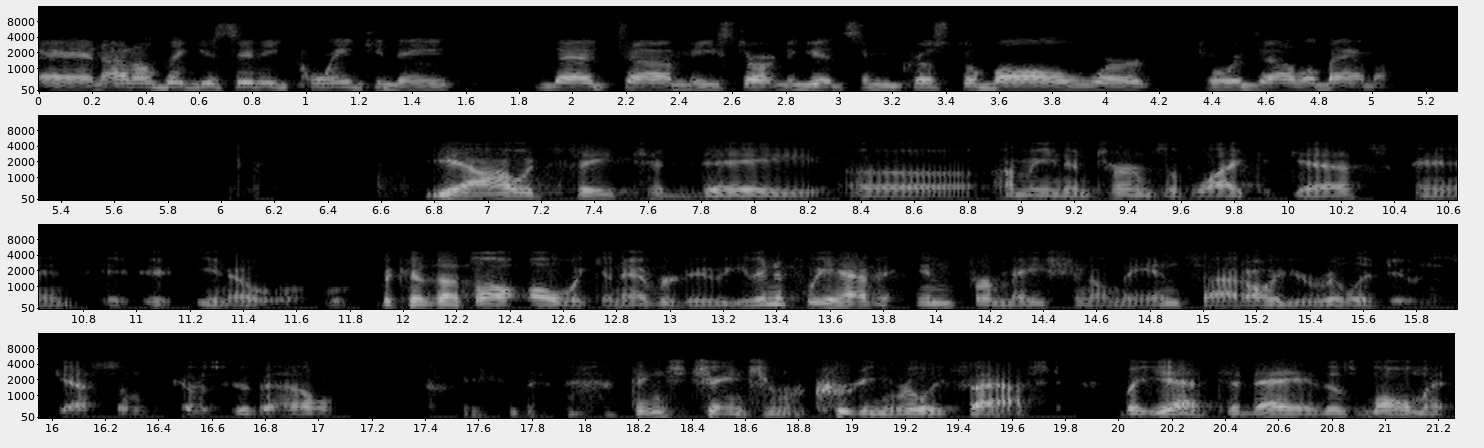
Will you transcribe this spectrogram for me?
and I don't think it's any coincidence that um, he's starting to get some crystal ball work towards Alabama. Yeah, I would say today. Uh, I mean, in terms of like a guess, and it, it, you know, because that's all, all we can ever do. Even if we have information on the inside, all you're really doing is guessing. Because who the hell? Things change in recruiting really fast. But yeah, today, this moment,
